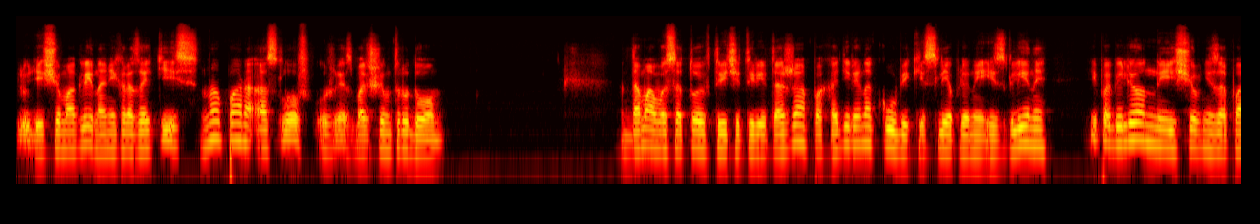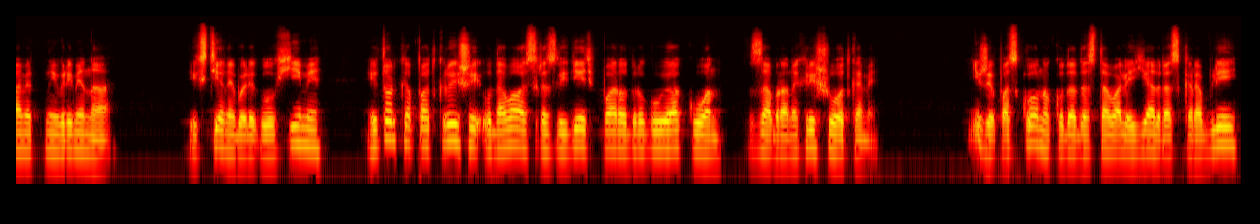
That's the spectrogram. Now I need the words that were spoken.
Люди еще могли на них разойтись, но пара ослов уже с большим трудом. Дома высотой в 3-4 этажа походили на кубики, слепленные из глины, и побеленные еще в незапамятные времена. Их стены были глухими, и только под крышей удавалось разглядеть пару-другую окон, забранных решетками. Ниже по склону, куда доставали ядра с кораблей,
